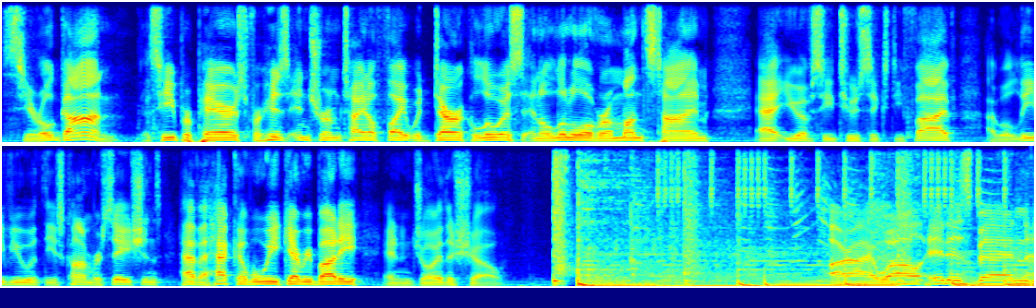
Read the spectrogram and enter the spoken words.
Cyril Gane as he prepares for his interim title fight with Derrick Lewis in a little over a month's time at UFC 265. I will leave you with these conversations. Have a heck of a week, everybody, and enjoy the show. All right, well, it has been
